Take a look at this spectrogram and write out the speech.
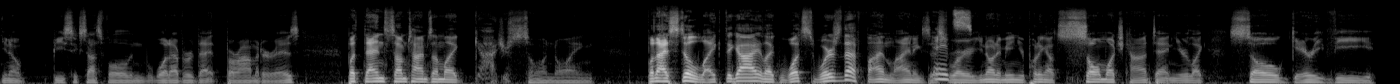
you know, be successful in whatever that barometer is. But then sometimes I'm like, God, you're so annoying. But I still like the guy. Like, what's where's that fine line exist It's- where you know what I mean? You're putting out so much content and you're like so Gary Vee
